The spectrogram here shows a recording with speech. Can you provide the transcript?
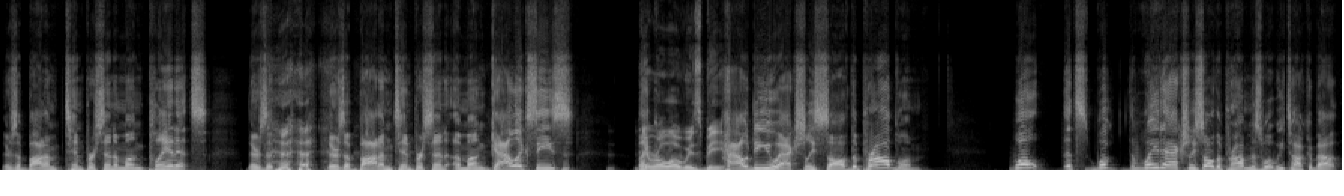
There's a bottom 10% among planets. There's a there's a bottom 10% among galaxies. There will always be. How do you actually solve the problem? Well, that's what the way to actually solve the problem is what we talk about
